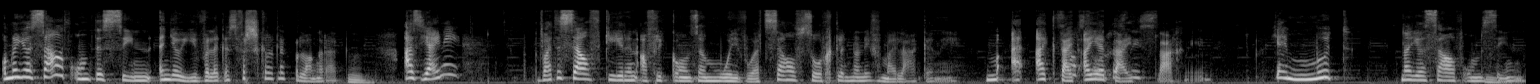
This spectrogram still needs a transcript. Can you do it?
Om na jouself om te sien in jou huwelik is verskriklik belangrik. Hmm. As jy nie wat is selfcare in Afrikaans 'n mooi woord. Selfsorg klink nou nie vir my lekker nie. Maar ek, tyd, eie Selfsorg is tyd. Nie sleg nie. Jy moet na jouself omsien. Hmm.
